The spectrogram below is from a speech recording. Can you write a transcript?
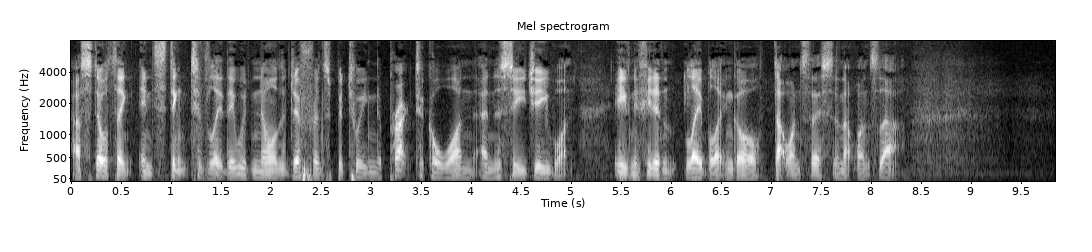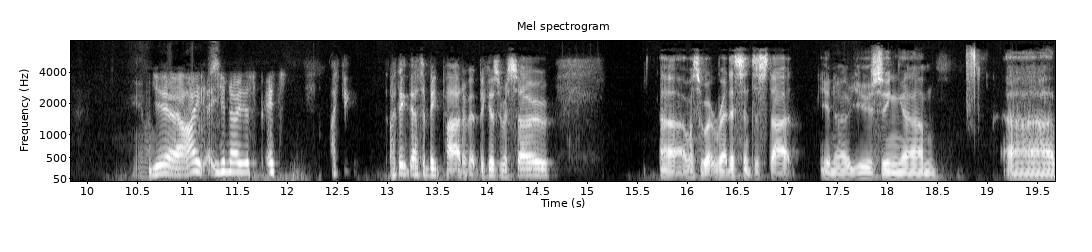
I still think instinctively they would know the difference between the practical one and the CG one, even if you didn't label it and go that one's this and that one's that. You know? Yeah, I you know it's, it's I think I think that's a big part of it because we're so uh, what's the word reticent to start you know using um, uh,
